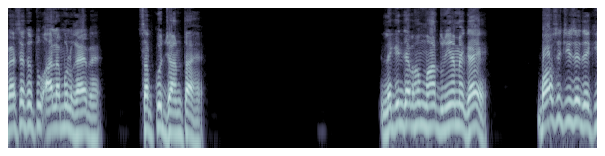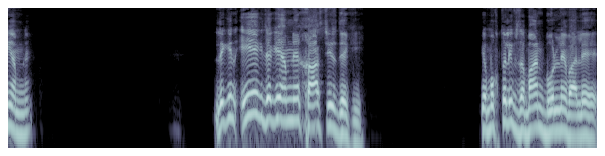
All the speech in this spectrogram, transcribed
ویسے تو تو عالم الغیب ہے، سب کچھ جانتا ہے۔ لیکن جب ہم وہاں دنیا میں گئے، بہت سی چیزیں دیکھی ہم نے۔ لیکن ایک جگہ ہم نے خاص چیز دیکھی کہ مختلف زبان بولنے والے،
